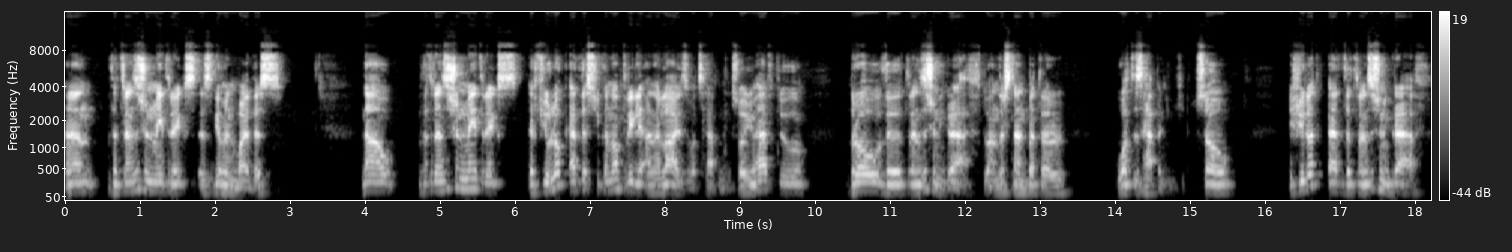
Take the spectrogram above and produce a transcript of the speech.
And the transition matrix is given by this. Now, the transition matrix, if you look at this, you cannot really analyze what's happening. So you have to draw the transition graph to understand better what is happening here. So if you look at the transition graph,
